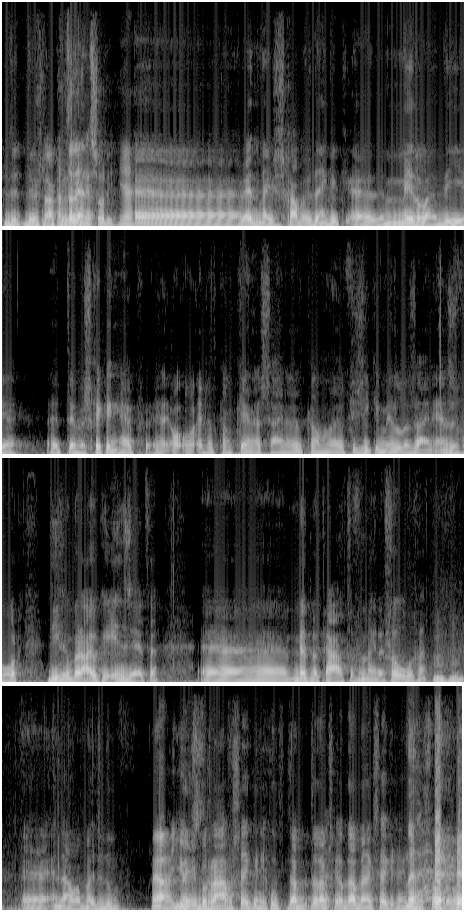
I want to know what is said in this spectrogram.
du- dus laat ik talent, zeggen, sorry. Eh, rentmeesterschap is denk ik eh, de middelen die je ter beschikking hebt. En dat kan kennis zijn, en dat kan fysieke middelen zijn enzovoort. Die gebruiken, inzetten. met elkaar te vermenigvuldigen. Mhm. en daar wat mee te doen. ja, Nee, juist. begraven is zeker niet goed. Daar, daar, ik zeggen, daar ben ik zeker geen Nee. voorstander van.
